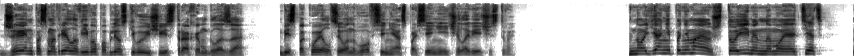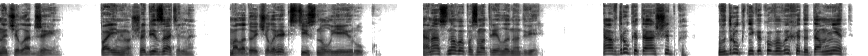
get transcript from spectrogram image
Джейн посмотрела в его поблескивающие страхом глаза. Беспокоился он вовсе не о спасении человечества. «Но я не понимаю, что именно мой отец...» — начала Джейн. «Поймешь, обязательно». Молодой человек стиснул ей руку. Она снова посмотрела на дверь. «А вдруг это ошибка? Вдруг никакого выхода там нет?»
